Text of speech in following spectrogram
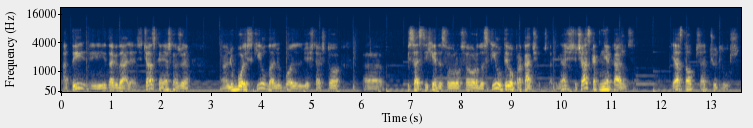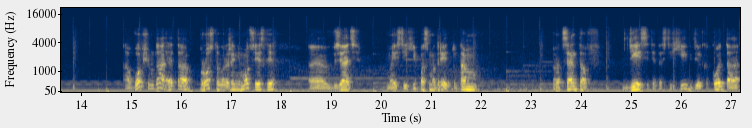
а ты и, и так далее. Сейчас, конечно же, э, любой скилл, да, любой, я считаю, что э, писать стихи это своего, своего рода скилл, ты его прокачиваешь. Так, иначе сейчас, как мне кажется, я стал писать чуть лучше. А в общем, да, это просто выражение эмоций. Если э, взять мои стихи, посмотреть, то там процентов 10 это стихи, где какой-то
